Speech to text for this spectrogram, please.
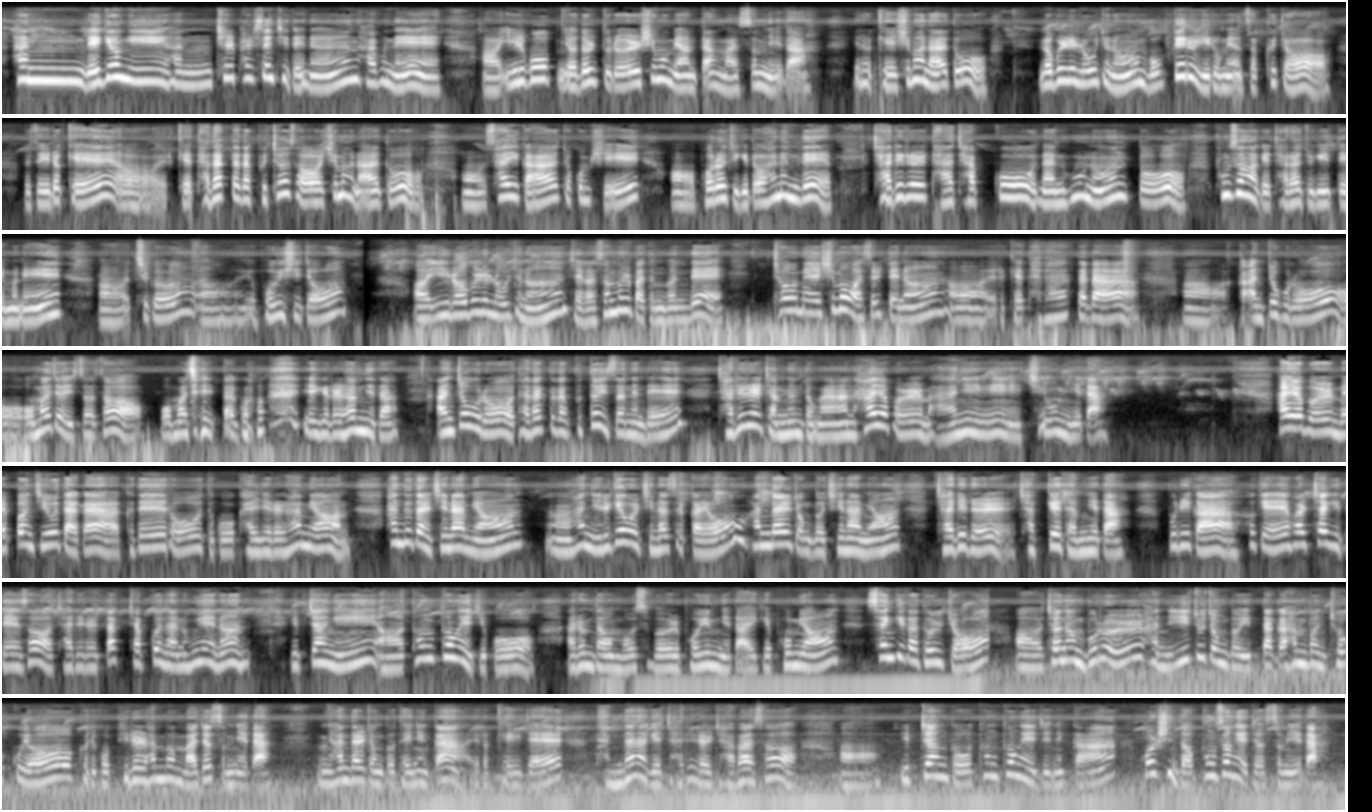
한 내경이 한 7, 8cm 되는 화분에 어, 7, 8두를 심으면 딱 맞습니다. 이렇게 심어놔도 러블리 로즈는 목대를 이루면서 크죠. 그래서 이렇게 어, 이렇게 다닥다닥 붙여서 심어놔도 어, 사이가 조금씩 어, 벌어지기도 하는데 자리를 다 잡고 난 후는 또 풍성하게 자라주기 때문에 어, 지금 어, 보이시죠? 어, 이 러블리 로즈는 제가 선물 받은 건데 처음에 심어 왔을 때는 어, 이렇게 다닥다닥 어, 안쪽으로 어, 오마져 있어서 오마져 있다고 얘기를 합니다. 안쪽으로 다닥다닥 붙어 있었는데 자리를 잡는 동안 하엽을 많이 지웁니다. 하엽을 몇 번 지우다가 그대로 두고 관리를 하면 한두 달 지나면 어, 한 1개월 지났을까요? 한 달 정도 지나면 자리를 잡게 됩니다. 뿌리가 흙에 활착이 돼서 자리를 딱 잡고 난 후에는 입장이 어, 통통해지고 아름다운 모습을 보입니다. 이게 보면 생기가 돌죠. 어, 저는 물을 한 2주 정도 있다가 한번 줬고요. 그리고 비를 한번 맞았습니다. 음, 한달 정도 되니까 이렇게 이제 단단하게 자리를 잡아서 어, 입장도 통통해지니까 훨씬 더 풍성해졌습니다.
